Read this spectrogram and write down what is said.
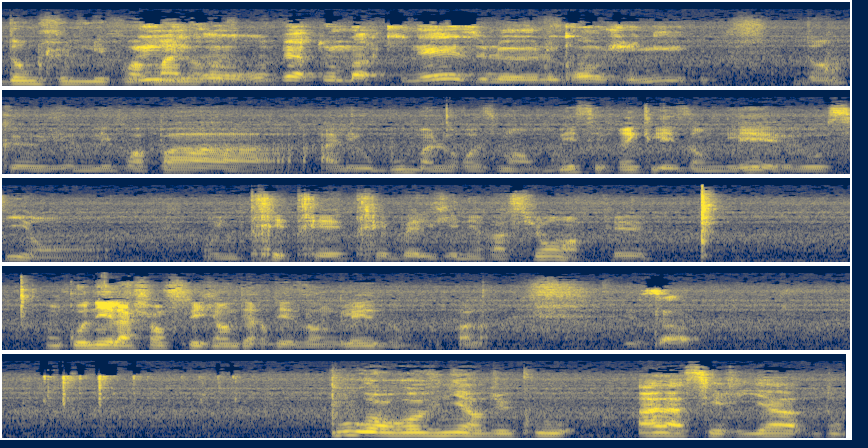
Donc je ne les vois Oui, malheureusement. euh, Roberto Martinez, le, le grand génie. Donc euh, je ne les vois pas aller au bout malheureusement. Mais c'est vrai que les Anglais eux aussi ont, ont une très très très belle génération. Après, on connaît la chance légendaire des Anglais, donc voilà. C'est ça. Pour en revenir du coup à la Serie A, donc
